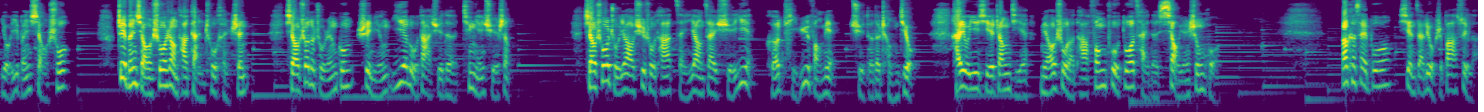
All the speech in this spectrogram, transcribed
有一本小说，这本小说让他感触很深。小说的主人公是一名耶鲁大学的青年学生。小说主要叙述他怎样在学业和体育方面取得的成就。还有一些章节描述了他丰富多彩的校园生活。阿克塞波现在六十八岁了。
